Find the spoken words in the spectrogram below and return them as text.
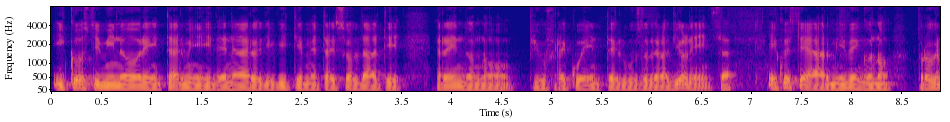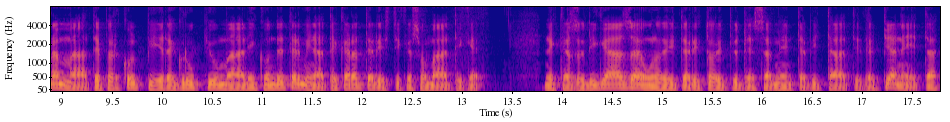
I costi minori in termini di denaro e di vittime tra i soldati rendono più frequente l'uso della violenza e queste armi vengono programmate per colpire gruppi umani con determinate caratteristiche somatiche. Nel caso di Gaza, uno dei territori più densamente abitati del pianeta,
